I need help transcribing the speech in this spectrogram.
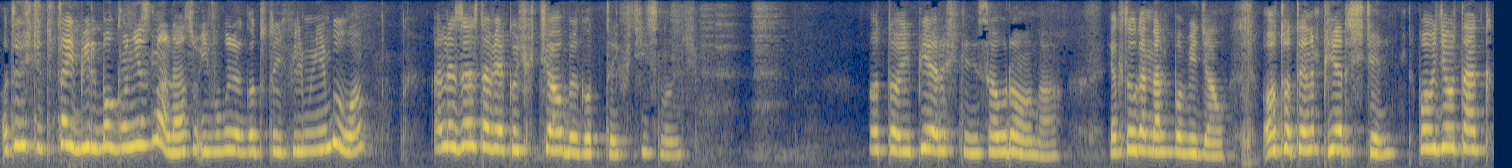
Oczywiście tutaj Bilbo go nie znalazł i w ogóle go tutaj w filmie nie było, ale zestaw jakoś chciałby go tutaj wcisnąć. Oto i pierścień Saurona. Jak to Gandalf powiedział. Oto ten pierścień. Powiedział tak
